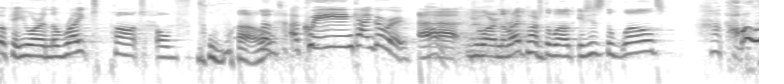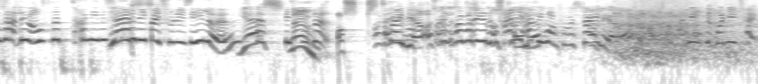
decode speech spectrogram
Okay, you are in the right part of the world. A queen kangaroo. Uh, you are in the right part of the world. It is the world's happiest. Oh, that little, the tiny, Yes. tiny face from New Zealand. Yes. He's no. from the- Aust- Australia. Australia. Australia. The tiny happy one from Australia. I mean, that when you take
